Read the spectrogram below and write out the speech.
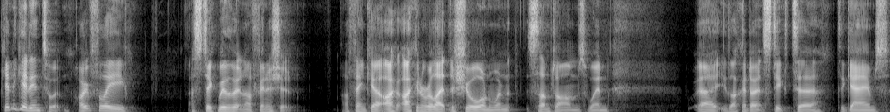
keen to get into it. Hopefully, I stick with it and I finish it. I think uh, I, I can relate to Sean when sometimes when uh, like I don't stick to to games.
